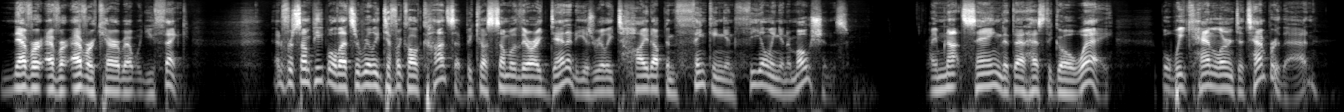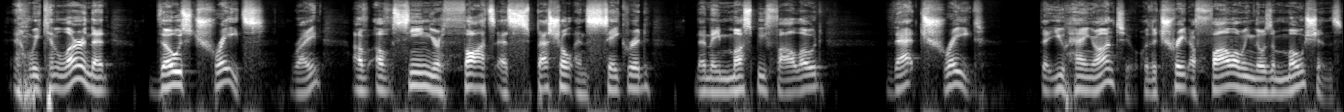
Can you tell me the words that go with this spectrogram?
never ever ever care about what you think." And for some people that's a really difficult concept because some of their identity is really tied up in thinking and feeling and emotions. I'm not saying that that has to go away, but we can learn to temper that and we can learn that those traits, right, of, of seeing your thoughts as special and sacred, then they must be followed. That trait that you hang on to, or the trait of following those emotions,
